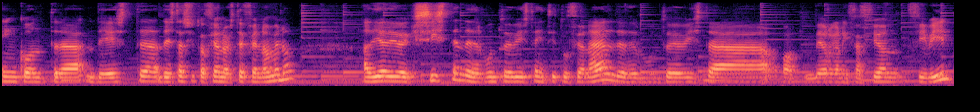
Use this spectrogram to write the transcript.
en contra de esta, de esta situación o este fenómeno a día de hoy existen desde el punto de vista institucional, desde el punto de vista de organización civil.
